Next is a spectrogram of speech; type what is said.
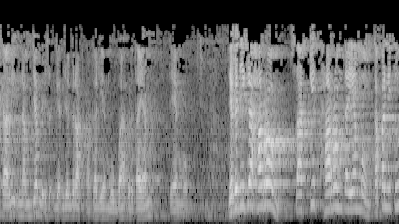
sekali 6 jam nggak bisa gerak. Maka dia mubah bertayam tayamum. Yang ketiga haram, sakit haram tayamum. Kapan itu?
